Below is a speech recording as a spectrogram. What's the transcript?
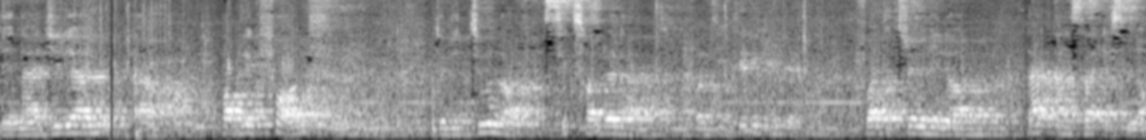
the Nigerian uh, public funds to the tune of 643 million, that answer is no.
